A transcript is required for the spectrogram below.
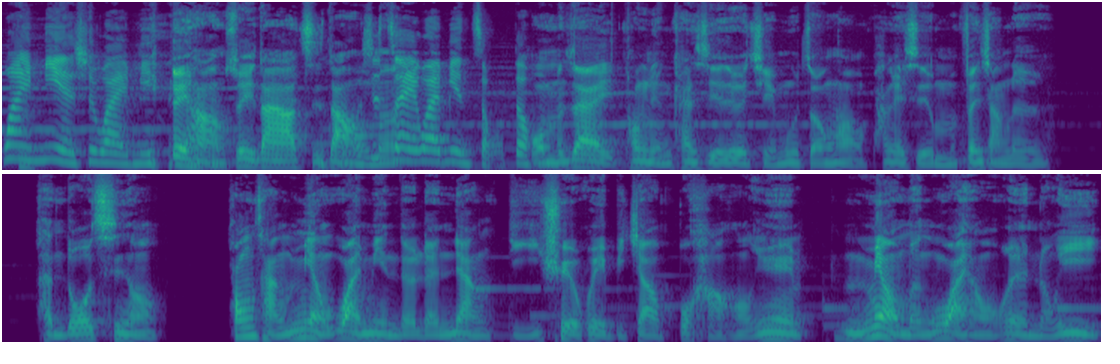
外面是外面，对哈，所以大家知道 我们在外面走动。我们在《通灵人看世界》这个节目中，哈，帕克斯我们分享了很多次哦。通常庙外面的能量的确会比较不好哦，因为嗯庙门外哈会很容易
